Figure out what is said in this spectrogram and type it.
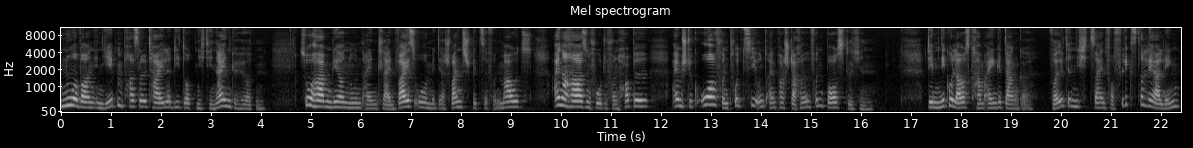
Nur waren in jedem Puzzle Teile, die dort nicht hineingehörten. So haben wir nun ein klein Weißohr mit der Schwanzspitze von Mauz, einer Hasenfoto von Hoppel, einem Stück Ohr von Putzi und ein paar Stacheln von Borstelchen. Dem Nikolaus kam ein Gedanke. Wollte nicht sein verflixter Lehrling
